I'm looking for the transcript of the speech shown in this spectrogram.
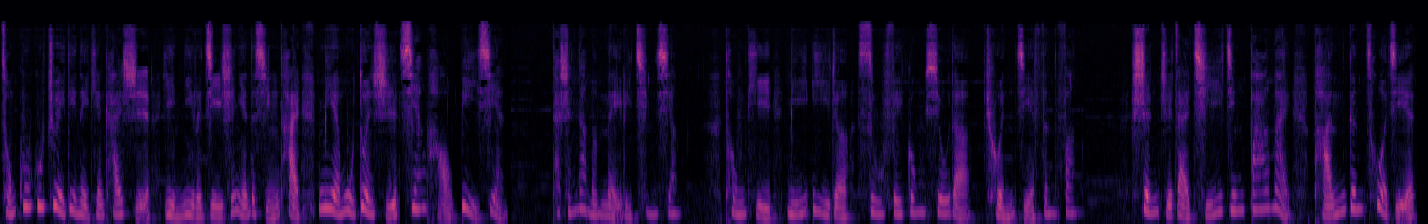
从咕咕坠地那天开始，隐匿了几十年的形态面目顿时纤毫毕现，它是那么美丽清香。通体迷溢着苏菲公修的纯洁芬芳，深植在奇经八脉、盘根错节、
